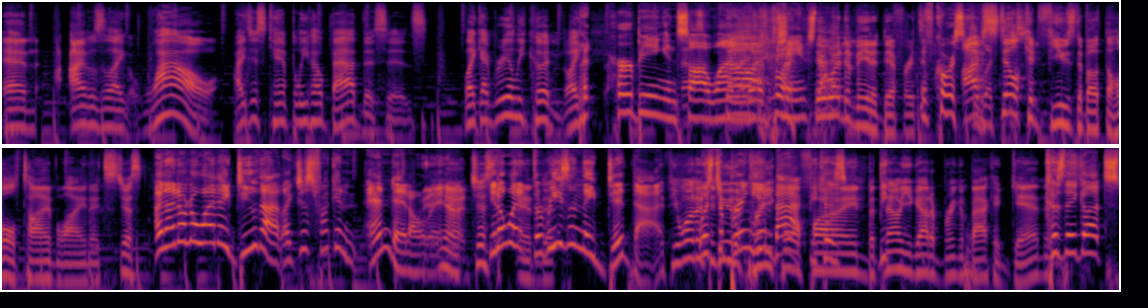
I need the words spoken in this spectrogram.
and I was like, wow, I just can't believe how bad this is. Like I really couldn't. Like But her being in Saw One would have changed it wouldn't have made a difference. Of course it I'm wouldn't. still confused about the whole timeline. It's just And I don't know why they do that. Like, just fucking end it already. Yeah, just you know what? end The it. reason they did that if you wanted was to, to, do bring the him prequel, back because fine, but be- now you got to bring him back again. because they got s-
